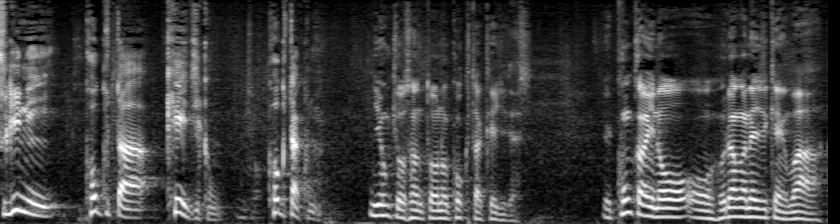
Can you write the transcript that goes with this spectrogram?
次に国田圭司君、国田君。日本共産党の国田圭司です。今回の裏金事件は、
